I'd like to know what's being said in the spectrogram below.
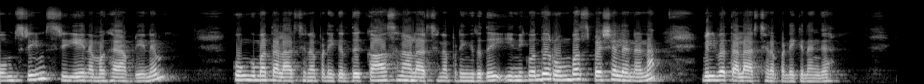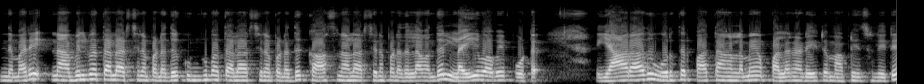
ஓம் ஸ்ரீம் ஸ்ரீயே நமக அப்படின்னு குங்குமத்தலை அர்ச்சனை பண்ணிக்கிறது காசுனால் அர்ச்சனை பண்ணிக்கிறது. இன்றைக்கி வந்து ரொம்ப ஸ்பெஷல் என்னென்னா வில்வத்தலை அர்ச்சனை பண்ணிக்கணுங்க. இந்த மாதிரி நான் வில்வத்தால் அர்ச்சனை பண்ணது குங்குமத்தால் அர்ச்சனை பண்ணது காசுனால அர்ச்சனை பண்ணதெல்லாம் வந்து லைவாகவே போட்டேன். யாராவது ஒருத்தர் பார்த்தாங்களாமே பலன் அடையட்டும் அப்படின்னு சொல்லிட்டு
